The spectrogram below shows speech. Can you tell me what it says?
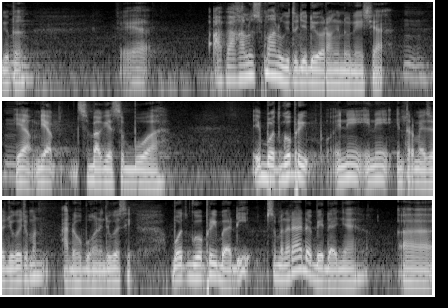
gitu. Kayak apakah lu semalu gitu jadi orang Indonesia? Ya, ya sebagai sebuah Ya buat gue pri ini ini intermezzo juga cuman ada hubungannya juga sih. Buat gue pribadi sebenarnya ada bedanya eh,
